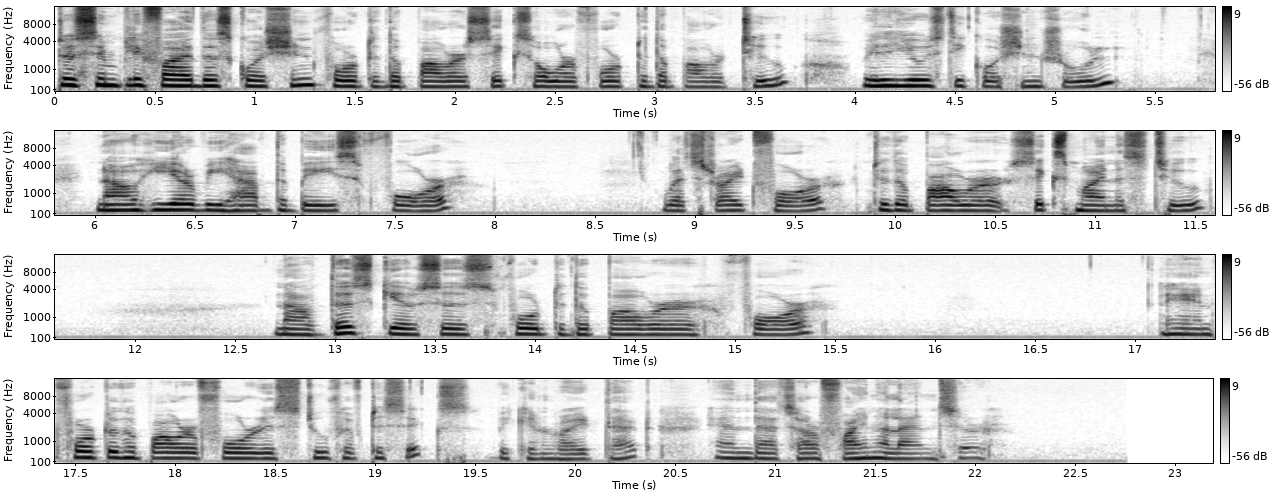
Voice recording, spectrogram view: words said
To simplify this question 4 to the power 6 over 4 to the power 2 we'll use the quotient rule. Now here we have the base 4. Let's write 4 to the power 6 minus 2. Now this gives us 4 to the power 4 and 4 to the power 4 is 256 we can write that and that's our final answer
